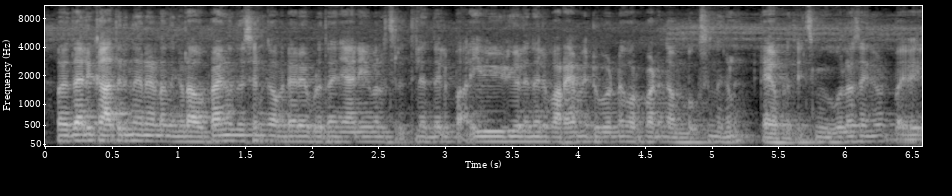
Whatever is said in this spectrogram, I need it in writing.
അപ്പോൾ എന്തായാലും കാത്തിരുന്ന് തന്നെയാണ് നിങ്ങളുടെ അഭിപ്രായം എന്ന് വെച്ചാൽ കമന്റ് രേഖപ്പെടുത്താൻ ഞാൻ ഈ മത്സരത്തിൽ എന്തെങ്കിലും ഈ വീഡിയോയിൽ എന്തെങ്കിലും പറയാൻ പറ്റുമ്പോൾ ഉറപ്പായിട്ടും കമന്റ് ബോക്സിൽ നിങ്ങൾ രേഖപ്പെടുത്തി ബൈ ബൈ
